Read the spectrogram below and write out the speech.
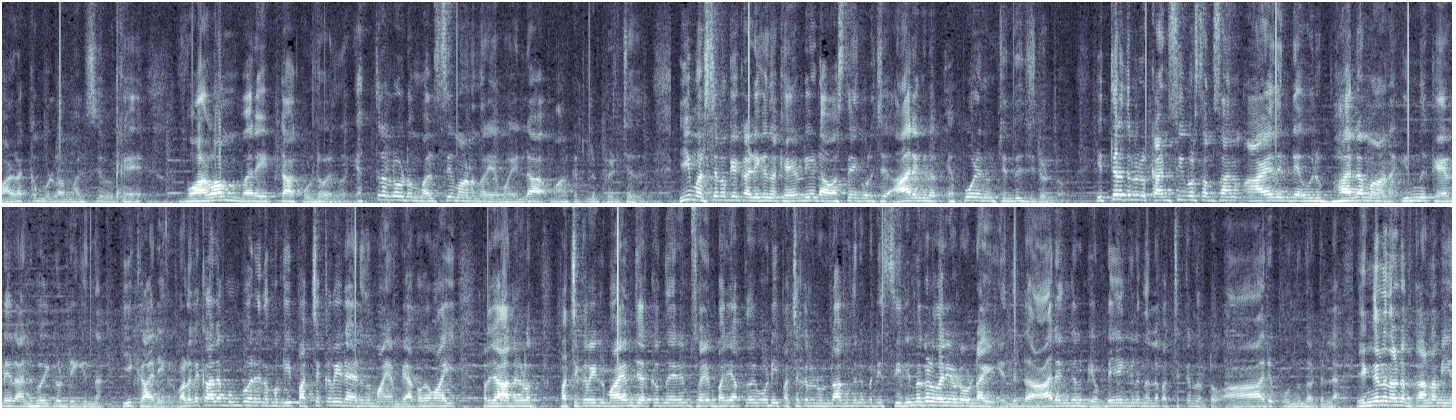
പഴക്കമുള്ള മത്സ്യമൊക്കെ വളം വരെ ഇട്ടാ കൊണ്ടുവരുന്നത്. എത്ര ലോഡ് മത്സ്യമാണെന്നറിയാമോ എല്ലാ മാർക്കറ്റിലും പിടിച്ചത്? ഈ മത്സ്യമൊക്കെ കഴിക്കുന്ന കേരളീയയുടെ അവസ്ഥയെക്കുറിച്ച് ആരെങ്കിലും എപ്പോഴെങ്കിലും ചിന്തിച്ചിട്ടുണ്ടോ? ഇത്തരത്തിലൊരു കൺസ്യൂമർ സംസ്ഥാനം ആയതിന്റെ ഒരു ഫലമാണ് ഇന്ന് കേരളീയർ അനുഭവിക്കൊണ്ടിരിക്കുന്ന ഈ കാര്യങ്ങൾ. വളരെ കാലം മുമ്പ് വരെ നമുക്ക് ഈ പച്ചക്കറിയിലായിരുന്നു മായം. വ്യാപകമായി പ്രചാരണങ്ങളും പച്ചക്കറിയിൽ മായം ചേർക്കുന്നതിനും സ്വയം പര്യാപ്തത കൂടി പച്ചക്കറികൾ ഉണ്ടാക്കുന്നതിനും പറ്റി സിനിമകൾ വരെ ഇവിടെ ഉണ്ടായി. എന്നിട്ട് ആരെങ്കിലും എവിടെയെങ്കിലും നല്ല പച്ചക്കറി നട്ടോ? ആരും ഒന്നും നട്ടില്ല. എങ്ങനെ നടും? കാരണം ഈ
